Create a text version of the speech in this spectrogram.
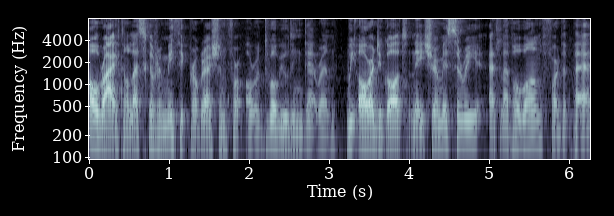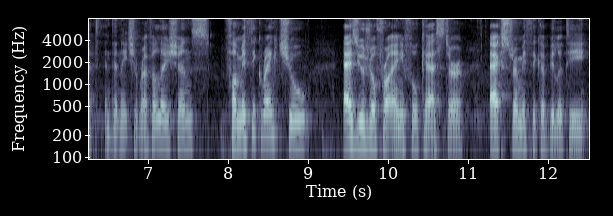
Alright, now let's cover Mythic progression for our dual wielding Daeran. We already got Nature Mystery at level 1 for the pet and the Nature Revelations. For Mythic rank 2, as usual for any full caster, extra Mythic ability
